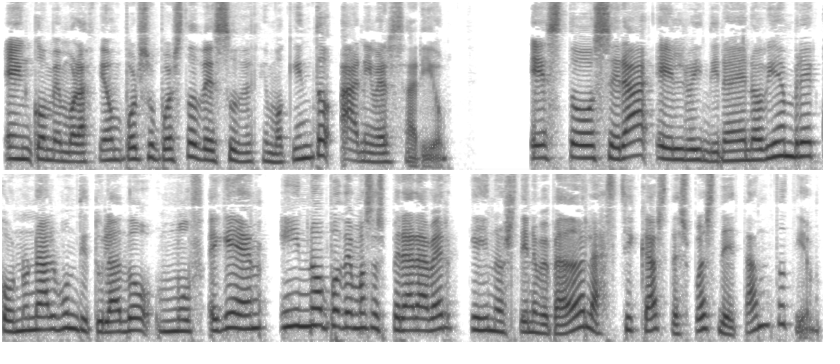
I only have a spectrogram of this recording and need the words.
en conmemoración, por supuesto, de su decimoquinto aniversario. Esto será el 29 de noviembre con un álbum titulado Move Again y no podemos esperar a ver qué nos tiene preparado las chicas después de tanto tiempo.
